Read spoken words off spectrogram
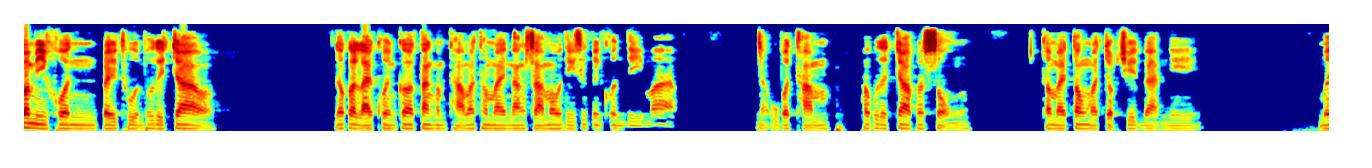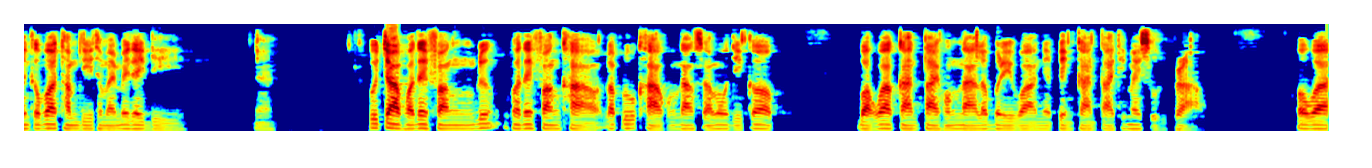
ก็มีคนไปทูลพระพุทธเจ้า แล้วก็หลายคนก็ตั้งคำถามว่าทำไมนางสามาวดีซึ่งเป็นคนดีมากนะอุปถัมภ์พระพุทธเจ้าพระสงฆ์ทำไมต้องมาจบชีวิตแบบนี้ เหมือนกับว่าทำดีทำไมไม่ได้ดีนะ พระเจ้าพอได้ฟังเรื่องพอได้ฟังข่าว รับรู้ข่าวของนางสามาวดีก็บอกว่าการตายของนางและบริวารเนี่ยเป็นการตายที่ไม่สูญเปล่า เพราะว่า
